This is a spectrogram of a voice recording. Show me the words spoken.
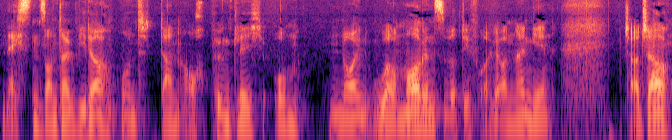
nächsten Sonntag wieder und dann auch pünktlich um 9 Uhr morgens wird die Folge online gehen. Ciao, ciao.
